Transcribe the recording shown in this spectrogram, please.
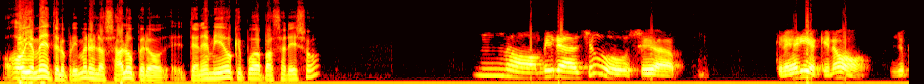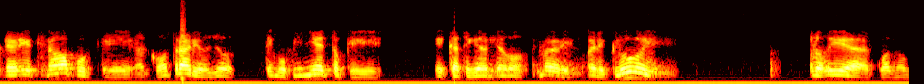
Obviamente, lo primero es la salud, pero eh, ¿tenés miedo que pueda pasar eso? No, mira, yo, o sea, creería que no. Yo creería que no, porque al contrario, yo tengo mi nieto que es categoría 2 en el club y todos los días cuando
